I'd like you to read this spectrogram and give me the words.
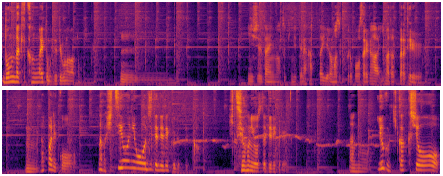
どんだけ考えても出てこなかったもんね。うん。20代の時に出なかったイエローマジックプロポーザルが今だったら出る。うん。やっぱりこうなんか必要に応じて出てくるっていうか。必要に応じて出てくる。あのよく企画書を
